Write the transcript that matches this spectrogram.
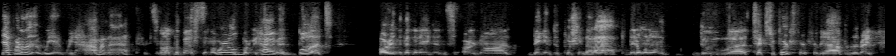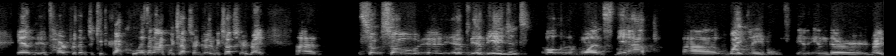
yeah, part of it we we have an app. It's not the best in the world, but we have it. But our independent agents are not big into pushing that app. They don't want to do uh, tech support for, for the app, right? And it's hard for them to keep track who has an app, which apps are good, which apps are right. Uh, so so uh, and the agent uh, wants the app uh, white labeled in, in their right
